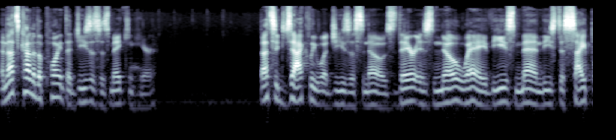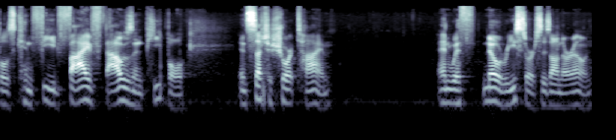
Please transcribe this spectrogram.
And that's kind of the point that Jesus is making here. That's exactly what Jesus knows. There is no way these men, these disciples, can feed 5,000 people in such a short time and with no resources on their own.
